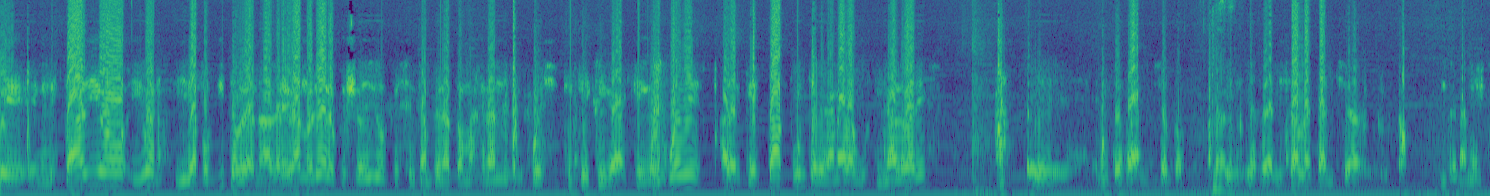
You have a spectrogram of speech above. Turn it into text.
eh, en el estadio y bueno, y de a poquito, bueno, agregándole a lo que yo digo que es el campeonato más grande que, puede, que, que, puede, a ver, que está a punto de ganar Agustín Álvarez eh, en estos años, ¿cierto? Claro. Es, realizar la cancha de entrenamiento.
